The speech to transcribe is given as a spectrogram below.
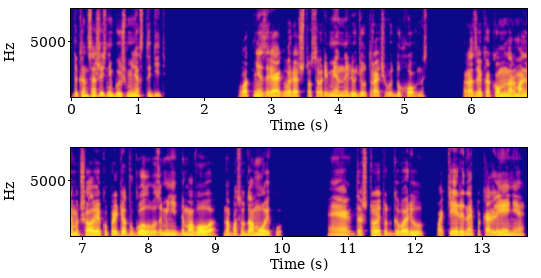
до конца жизни будешь меня стыдить?» Вот не зря говорят, что современные люди утрачивают духовность. Разве какому нормальному человеку придет в голову заменить домового на посудомойку? Эх, да что я тут говорю, потерянное поколение.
